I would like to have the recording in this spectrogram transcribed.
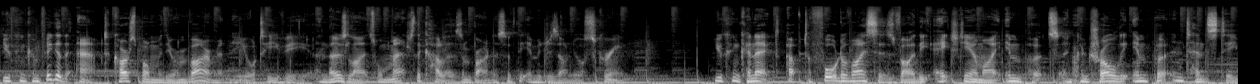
You can configure the app to correspond with your environment near your TV, and those lights will match the colours and brightness of the images on your screen. You can connect up to four devices via the HDMI inputs and control the input intensity,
